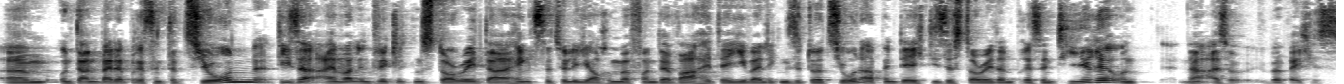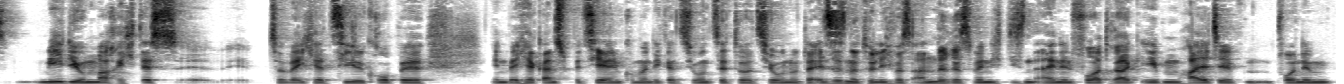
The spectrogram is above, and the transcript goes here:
Ähm, und dann bei der Präsentation dieser einmal entwickelten Story, da hängt es natürlich auch immer von der Wahrheit der jeweiligen Situation ab, in der ich diese Story dann präsentiere. Und ne, also über welches Medium mache ich das, äh, zu welcher Zielgruppe, in welcher ganz speziellen Kommunikationssituation. Und da ist es natürlich was anderes, wenn ich diesen einen Vortrag eben halte vor einem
